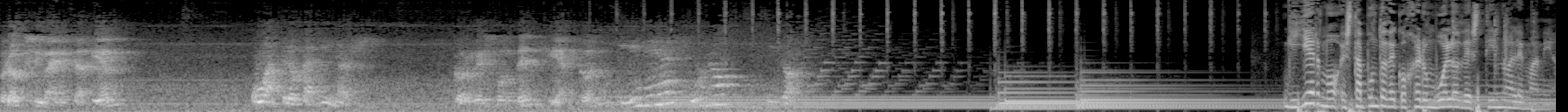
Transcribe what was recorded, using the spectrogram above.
Próxima estación, Cuatro caminos. Correspondencia con Líneas 1 y 2. Guillermo está a punto de coger un vuelo destino a Alemania.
